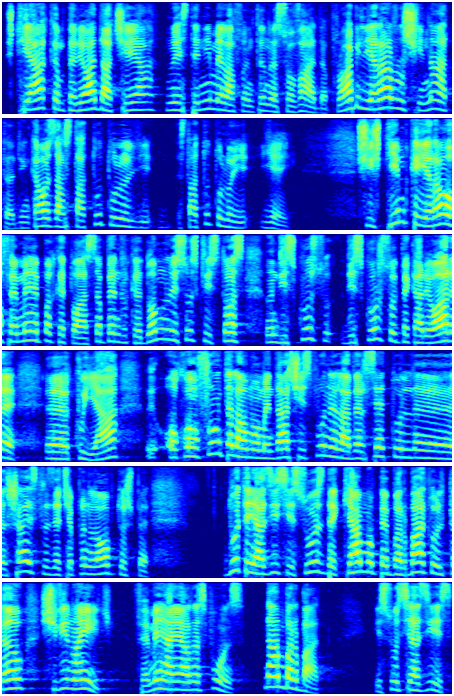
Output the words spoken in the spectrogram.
știa că în perioada aceea nu este nimeni la fântână să o vadă. Probabil era rușinată din cauza statutului, statutului ei. Și știm că era o femeie păcătoasă pentru că Domnul Iisus Hristos în discursul, discursul pe care o are uh, cu ea, o confruntă la un moment dat și spune la versetul uh, 16 până la 18, Du-te, i-a zis Iisus, de cheamă pe bărbatul tău și vin aici. Femeia i-a răspuns, n-am bărbat. Iisus i-a zis,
